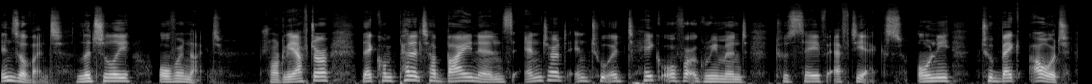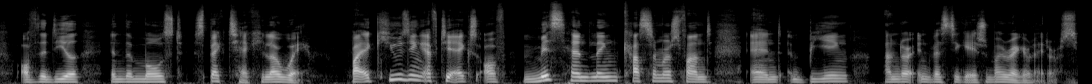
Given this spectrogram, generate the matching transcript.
insolvent literally overnight. Shortly after, their competitor Binance entered into a takeover agreement to save FTX, only to back out of the deal in the most spectacular way by accusing FTX of mishandling customers' funds and being under investigation by regulators.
